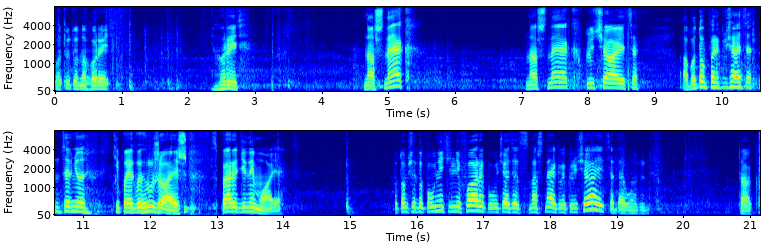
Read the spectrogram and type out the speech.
Отут воно горить. Горить. Наш нек. Наш нек включається. А потім переключається, ну це в нього, типу, як вигружаєш, спереді немає. Потім ще доповнительні фари, виходить, наш нек виключається, де воно тут. Так,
